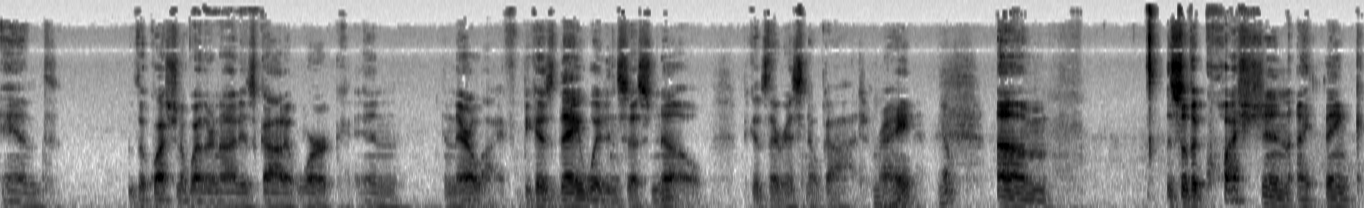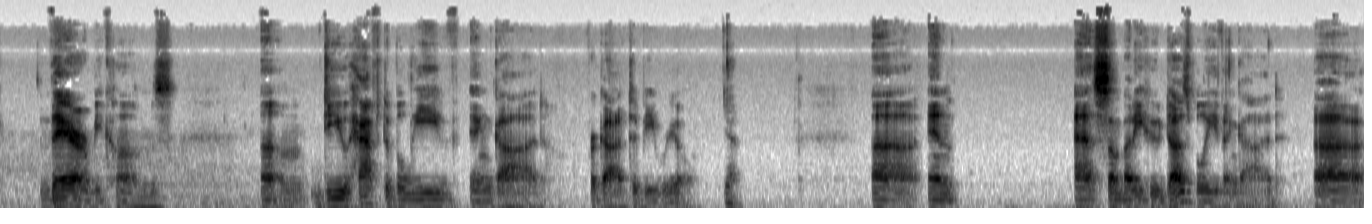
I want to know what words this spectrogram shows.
and the question of whether or not is God at work in in their life, because they would insist no, because there is no God, Mhm. right? Yep. Um, so the question I think there becomes, um, do you have to believe in God for God to be real? Yeah. Uh, and as somebody who does believe in God, uh,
